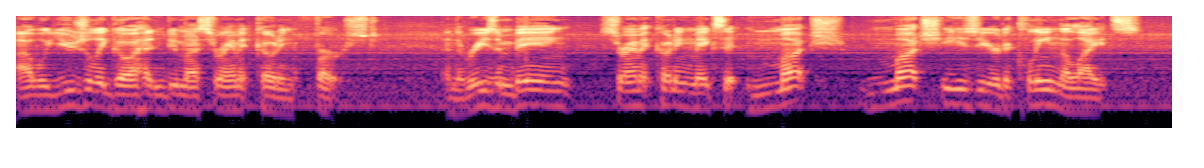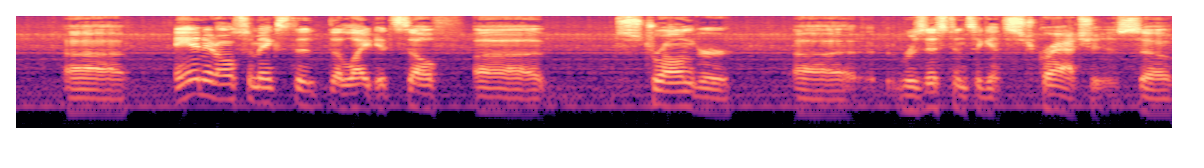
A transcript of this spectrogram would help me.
I will usually go ahead and do my ceramic coating first. And the reason being, ceramic coating makes it much, much easier to clean the lights. Uh, and it also makes the, the light itself uh, stronger uh, resistance against scratches. So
